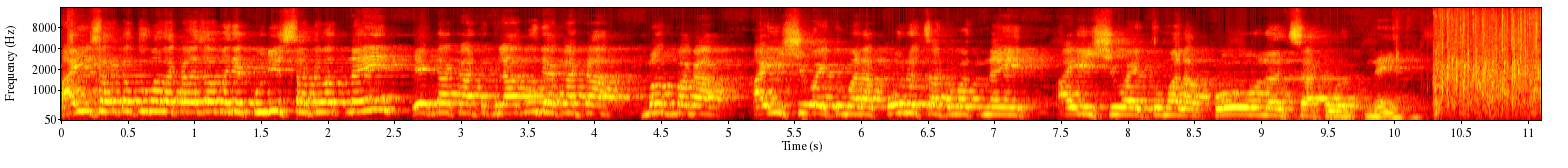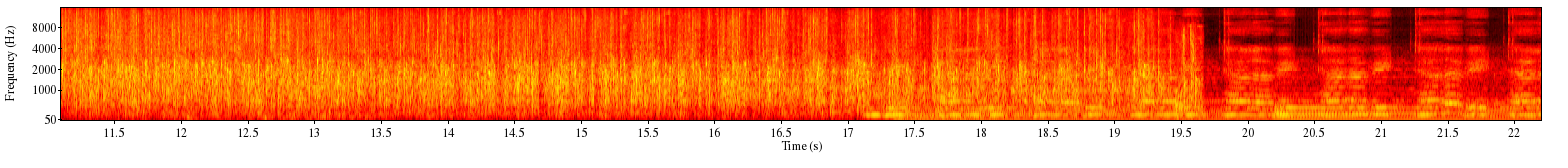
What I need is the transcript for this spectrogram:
आईसारखं तुम्हाला काळजामध्ये कुणीच साठवत नाही. एकदा काट लागू द्या काटा. मग बघा आईशिवाय तुम्हाला कोणच साठवत नाही? आईशिवाय तुम्हाला कोणच साठवत नाही? விட்டல விட்டல விட்டல விட்டல.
